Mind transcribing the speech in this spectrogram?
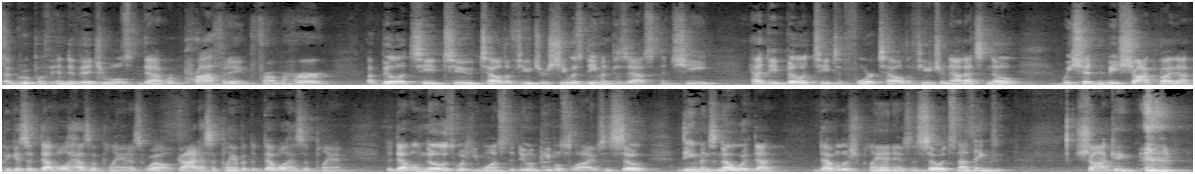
a group of individuals that were profiting from her ability to tell the future. She was demon possessed and she had the ability to foretell the future. Now, that's no, we shouldn't be shocked by that because the devil has a plan as well. God has a plan, but the devil has a plan. The devil knows what he wants to do in people's lives, and so demons know what that devilish plan is. And so it's nothing shocking.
